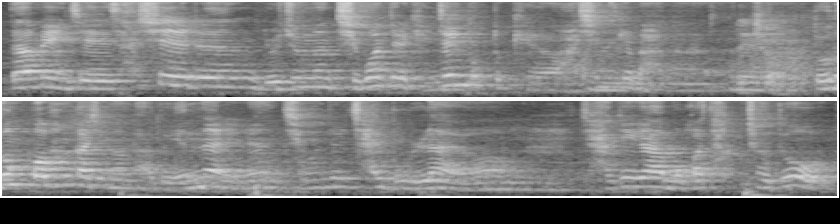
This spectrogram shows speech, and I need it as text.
그다음에 이제 사실은 요즘은 직원들이 굉장히 똑똑해요. 아시는 게 많아요. 네. 그렇죠. 노동법 한 가지만 봐도 옛날에는 직원들이 잘 몰라요. 자기가 뭐가 닥쳐도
